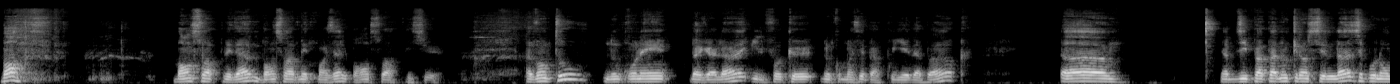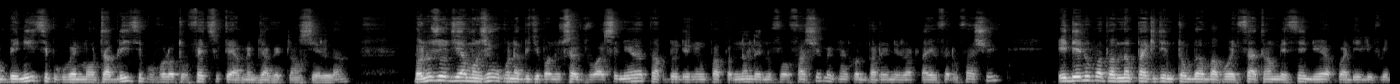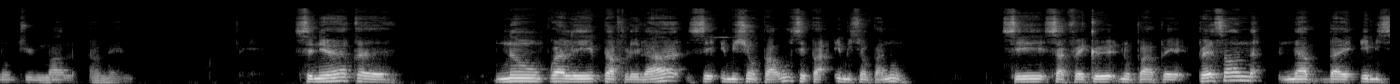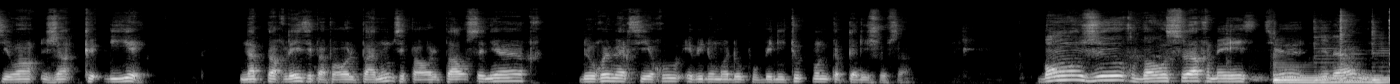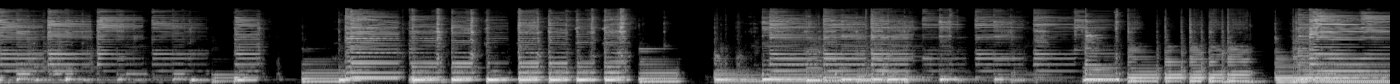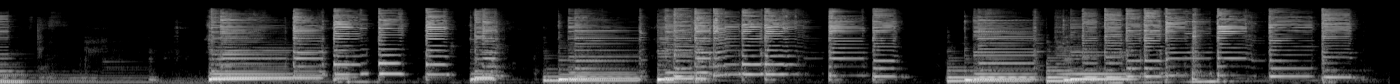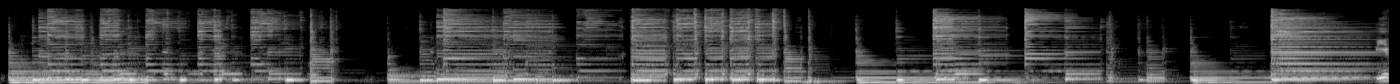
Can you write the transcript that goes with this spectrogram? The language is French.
Bon, bonsoir mesdames, bonsoir mesdemoiselles, bonsoir messieurs. Avant tout, nous prenons bagala, il faut que nous commencions par prier d'abord. Euh, dit, papa, nous qui l'ancien là, c'est pour nous bénir, c'est pour gouvernement établi, c'est pour votre fête sous terre, même avec l'ancien là. Bon, aujourd'hui, à manger, on a habité pour nous chaque jour, Seigneur, pardonnez-nous, papa, non, de nous faire fâcher, mais qu'on ne pardonne l'autre là, il fait nous fâcher. Aidez-nous, papa, non, pas quitter nous tomber en bas pour être Satan, mais Seigneur, quoi délivrer nous du mal. Amen. Seigneur, euh, nous pour aller parler là, c'est émission par où, c'est pas émission par nous. C'est, ça fait que nous pas personne n'a pas émission gens que lié. N'a parlé, c'est pas parole par nous, c'est parole par au Seigneur. Nous remercierons et nous demandons pour bénir tout le monde qui a regardé choses Bonjour, bonsoir messieurs, mesdames.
